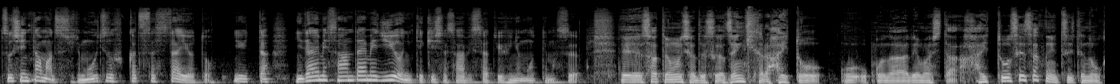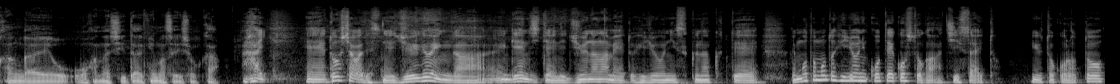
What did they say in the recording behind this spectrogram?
通信端末としてもう一度復活させたいよといった2代目、3代目需要に適したサービスだというふうに思ってます。えー、さて、御社ですが、前期から配当を行われました。配当政策についてのお考えをお話しいただけますでしょうか？はい。えー、当社はですね、従業員が現時点で17名と非常に少なくて、もともと非常に固定コストが小さいと。いうところと、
